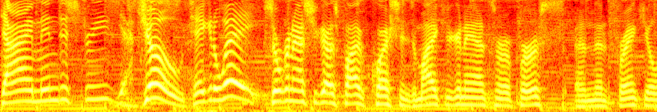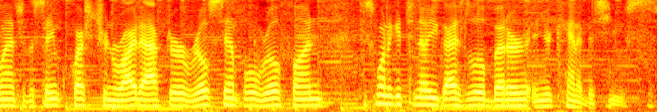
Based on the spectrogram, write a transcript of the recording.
Dime Industries. Yes. Joe, take it away. So we're going to ask you guys five questions. Mike, you're going to answer it first, and then Frank, you'll answer the same question right after. Real simple, real fun. Just want to get to know you guys a little better in your cannabis use.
